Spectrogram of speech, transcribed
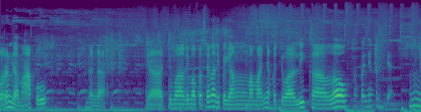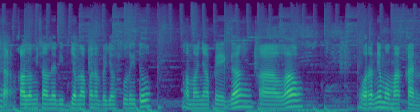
orang udah sama aku. Udah enggak ya cuma lima persen lah dipegang mamanya kecuali kalau bapaknya kerja. Enggak kalau misalnya di jam 8 sampai jam 10 itu mamanya pegang kalau Warrennya mau makan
